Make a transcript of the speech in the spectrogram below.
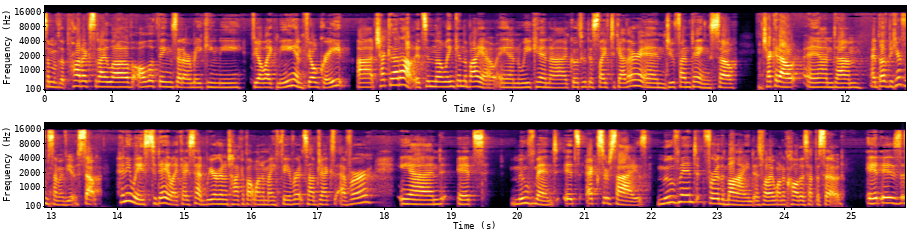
some of the products that I love, all the things that are making me feel like me and feel great, uh, check that out. It's in the link in the bio and we can uh, go through this life together and do fun things. So check it out. And um, I'd love to hear from some of you. So Anyways, today, like I said, we are going to talk about one of my favorite subjects ever, and it's movement. It's exercise. Movement for the mind is what I want to call this episode. It is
